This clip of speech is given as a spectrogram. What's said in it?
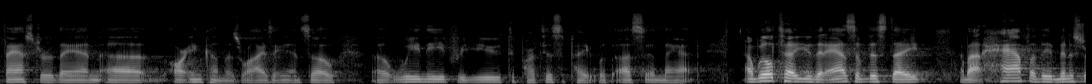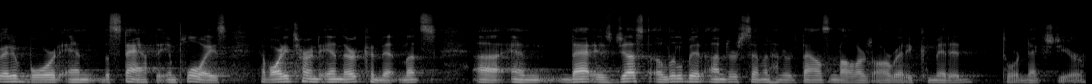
faster than uh, our income is rising. And so uh, we need for you to participate with us in that. I will tell you that as of this date, about half of the administrative board and the staff, the employees, have already turned in their commitments. Uh, and that is just a little bit under $700,000 already committed toward next year.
